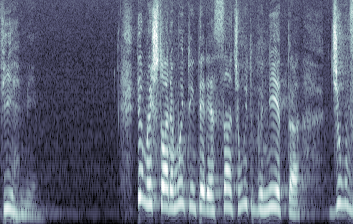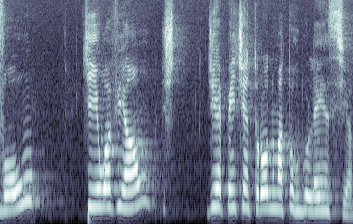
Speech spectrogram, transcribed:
firme. Tem uma história muito interessante, muito bonita, de um voo que o avião, de repente, entrou numa turbulência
